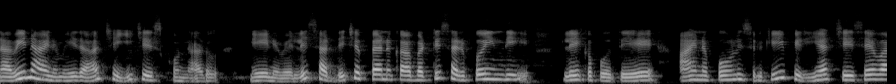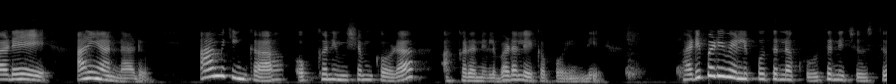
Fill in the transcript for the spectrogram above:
నవీన్ ఆయన మీద చెయ్యి చేసుకున్నాడు. నేను వెళ్ళి సర్ది చెప్పాను కాబట్టి సరిపోయింది. లేకపోతే ఆయన పోలీసులకి ఫిర్యాదు చేసేవాడే అని అన్నాడు. ఆమెకి ఇంకా ఒక్క నిమిషం కూడా అక్కడ నిలబడలేకపోయింది. పడిపడి వెళ్ళిపోతున్న కూతుర్ని చూస్తూ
